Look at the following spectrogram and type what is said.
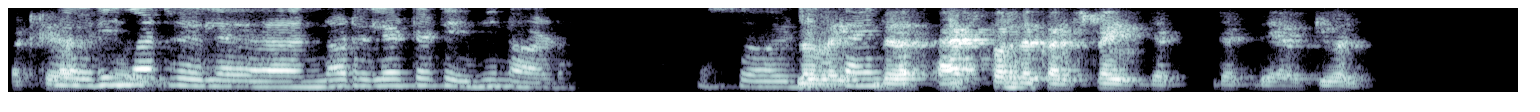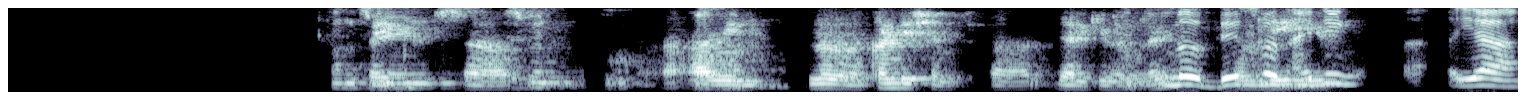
But No, it is not no, rela- not related to even odd. So it no, is like kind the of as per the constraints that that they have given. Constraints. uh, this one. I mean, no, no conditions uh, they are given, right? No, this one, I think, uh, yeah,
